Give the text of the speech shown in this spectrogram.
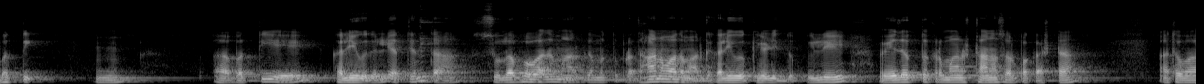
ಭಕ್ತಿ ಭಕ್ತಿಯೇ ಕಲಿಯುಗದಲ್ಲಿ ಅತ್ಯಂತ ಸುಲಭವಾದ ಮಾರ್ಗ ಮತ್ತು ಪ್ರಧಾನವಾದ ಮಾರ್ಗ ಕಲಿಯುಗಕ್ಕೆ ಹೇಳಿದ್ದು ಇಲ್ಲಿ ವೇದೋಕ್ತ ಕ್ರಮಾನುಷ್ಠಾನ ಸ್ವಲ್ಪ ಕಷ್ಟ, ಅಥವಾ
